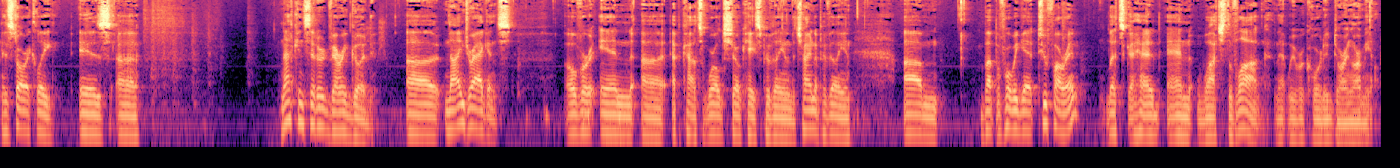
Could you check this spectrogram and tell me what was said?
historically is uh, not considered very good. Uh, Nine Dragons over in uh, Epcot's World Showcase Pavilion, the China Pavilion. Um, but before we get too far in, let's go ahead and watch the vlog that we recorded during our meal.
